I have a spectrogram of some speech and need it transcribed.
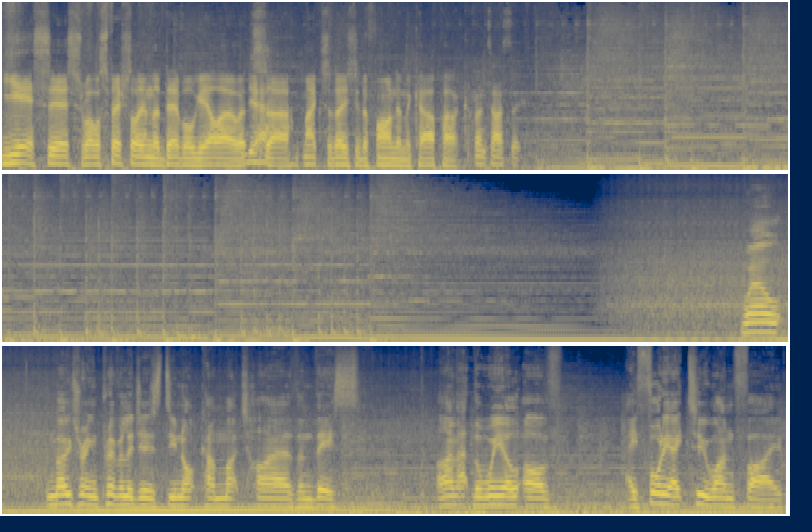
Yes, yes. Well, especially in the devil yellow, it Yeah. uh, makes it easy to find in the car park. Fantastic. Well, motoring privileges do not come much higher than this. I'm at the wheel of a 48215.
